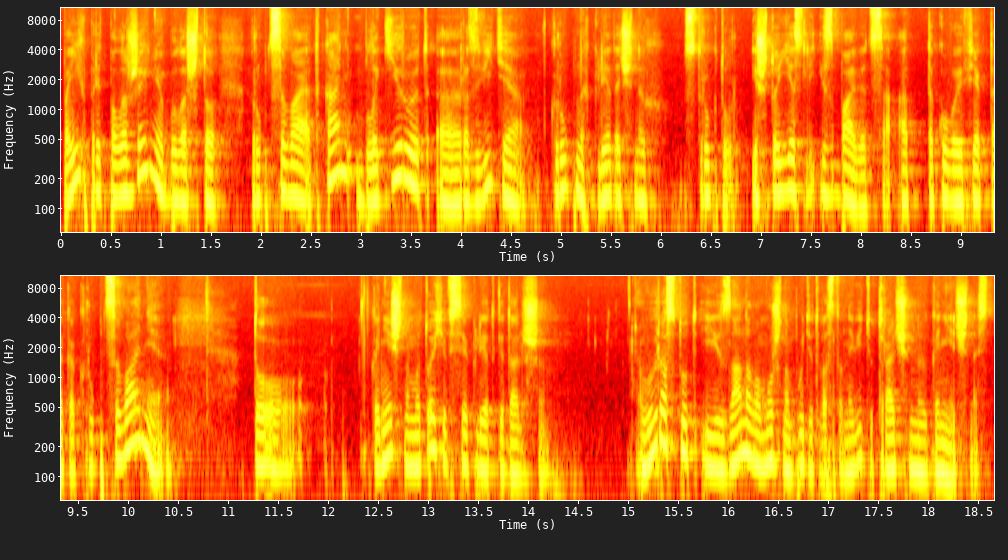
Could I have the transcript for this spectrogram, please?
по их предположению было, что рубцевая ткань блокирует развитие крупных клеточных структур. И что если избавиться от такого эффекта, как рубцевание, то в конечном итоге все клетки дальше вырастут, и заново можно будет восстановить утраченную конечность.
